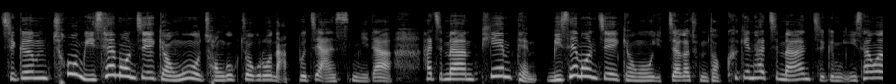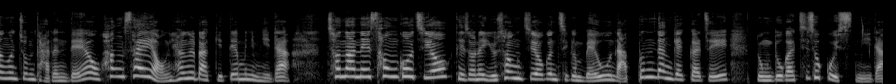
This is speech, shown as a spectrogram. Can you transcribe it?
지금 초미세먼지의 경우 전국적으로 나쁘지 않습니다. 하지만 PM10, 미세먼지의 경우 입자가 좀 더 크긴 하지만 지금 이 상황은 좀 다른데요. 황사의 영향을 받기 때문입니다. 천안의 선거 지역, 대전의 유성 지역은 지금 매우 나쁨 단계까지 농도가 치솟고 있습니다.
